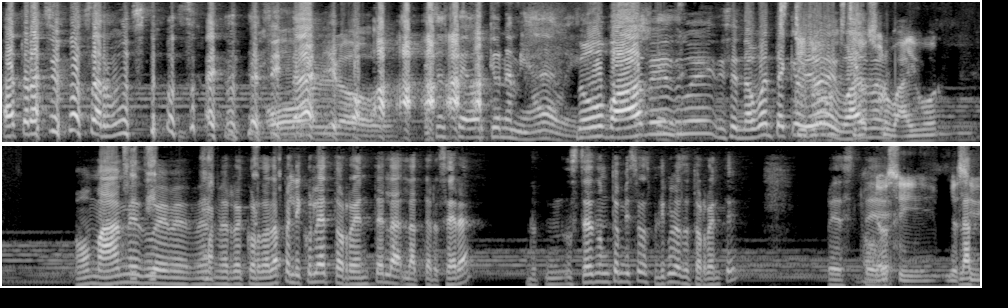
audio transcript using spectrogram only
atrás de unos arbustos en un. Eso es peor que una miada, güey. No mames, güey. Dice, no aguanté que hubiera de Walmart. Survivor. No mames, güey. Me, me- me recordó la película de Torrente, la, la tercera. ¿Ustedes nunca han visto las películas de Torrente? Este, Yo sí, yo la sí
